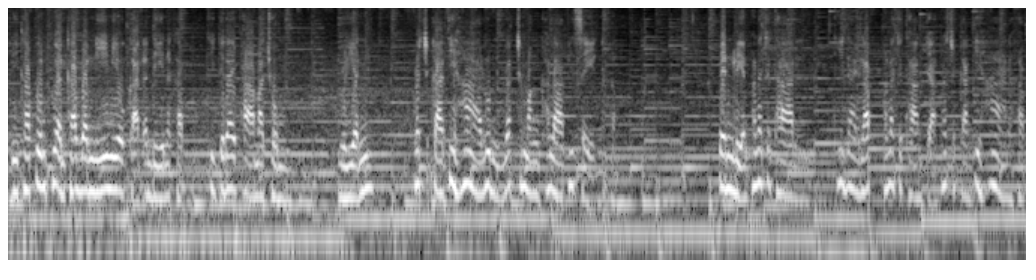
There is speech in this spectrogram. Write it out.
วัสดีครับเพื่อนๆครับวันนี้มีโอกาสอันดีนะครับ ที่จะได้พามาชมเหรียญรัชกาลที่ 5 รุ่นรัชมังคลาพิเศษนะครับ เป็นเหรียญพระราชทานที่ได้รับพระราชทานจากรัชกาลที่ 5 นะครับ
